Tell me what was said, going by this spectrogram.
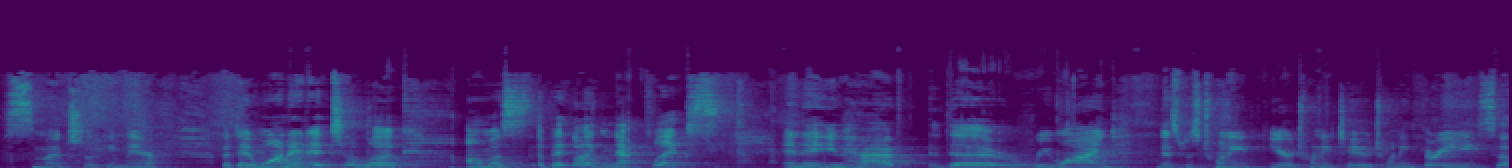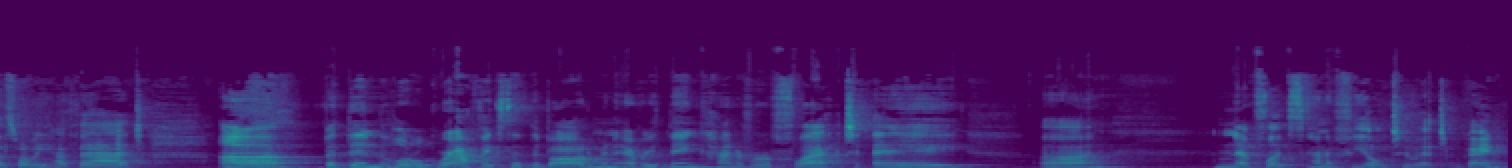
smudged looking there, but they wanted it to look almost a bit like Netflix. And then you have the rewind. This was 20 year 22, 23. So that's why we have that. Uh, but then the little graphics at the bottom and everything kind of reflect a um, Netflix kind of feel to it, okay?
